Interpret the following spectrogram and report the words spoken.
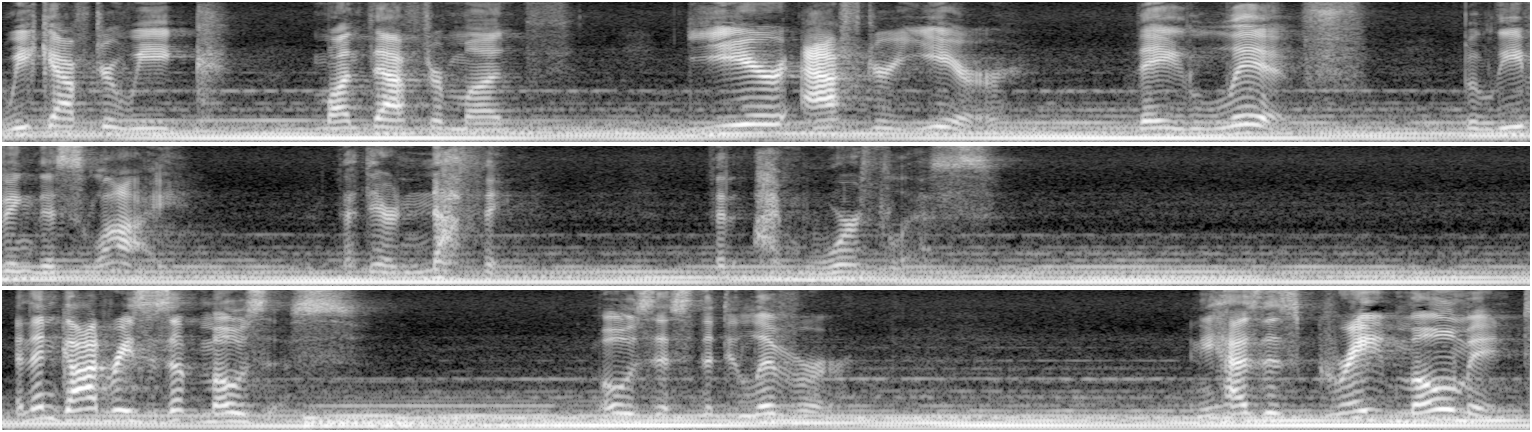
week after week, month after month, year after year, they live believing this lie that they're nothing, that I'm worthless. And then God raises up Moses, Moses, the deliverer. And he has this great moment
